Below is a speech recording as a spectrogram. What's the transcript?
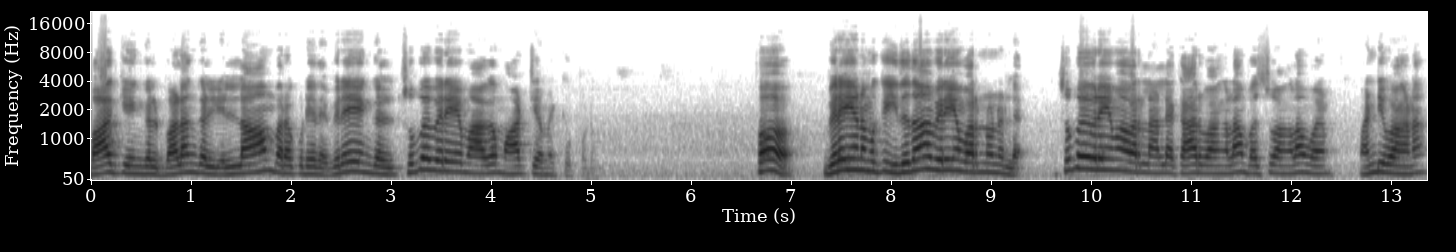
பாக்கியங்கள் பலங்கள் எல்லாம் வரக்கூடியதை விரயங்கள் சுப விரயமாக மாற்றி அமைக்கப்படும். இப்போ விரயம் நமக்கு இதுதான் விரயம் வரணும்னு இல்லை. சுப விரயமாக வரலாம்ல. கார் வாங்கலாம் பஸ் வாங்கலாம் வ- வண்டி வாங்கினா.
